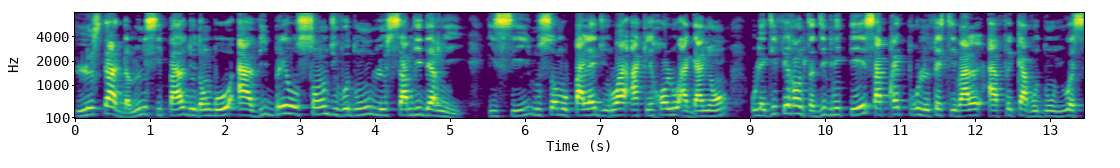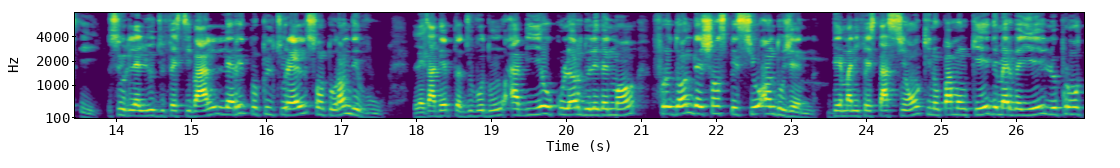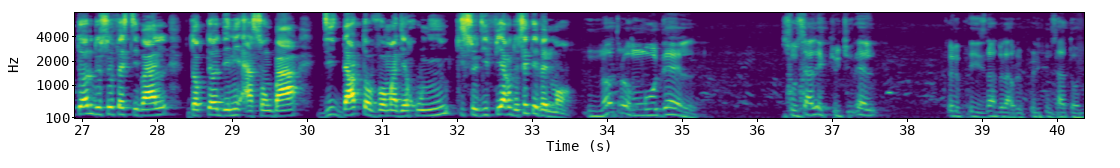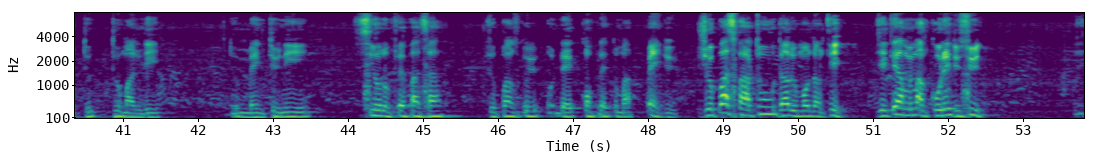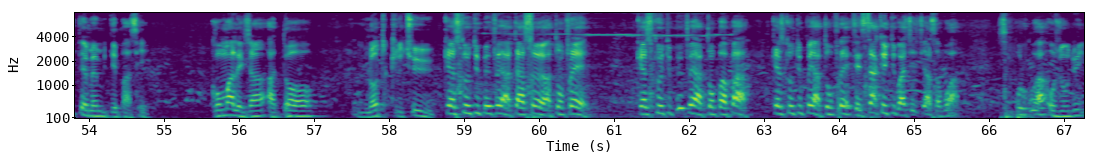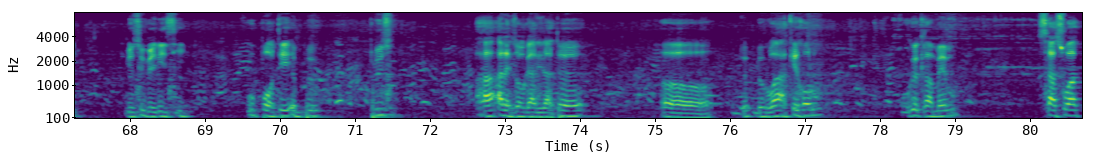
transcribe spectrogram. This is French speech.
Le stade municipal de Dongbo a vibré au son du vaudou le samedi dernier. Ici, nous sommes au palais du roi Akerolo à Gagnon, où les différentes divinités s'apprêtent pour le festival Africa Vaudou USA. Sur les lieux du festival, les rythmes culturels sont au rendez-vous. Les adeptes du vaudou, habillés aux couleurs de l'événement, fredonnent des chants spéciaux endogènes. Des manifestations qui n'ont pas manqué d'émerveiller le promoteur de ce festival, Dr Denis Assongba, dit Date Vomadjehouni, qui se dit fier de cet événement. Notre modèle social et culturel que le président de la République nous a demandé de maintenir, si on ne fait pas ça, je pense qu'on est complètement perdu. Je passe partout dans le monde entier. J'étais même en Corée du Sud. J'étais même dépassé. Comment les gens adorent notre culture. Qu'est-ce que tu peux faire à ta soeur, à ton frère? Qu'est-ce que tu peux faire à ton papa? Qu'est-ce que tu peux faire à ton frère? C'est ça que tu vas chercher à savoir. C'est pourquoi aujourd'hui, je suis venu ici pour porter un peu plus à, les organisateurs euh, le, roi Akerolo, pour que quand même ça soit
